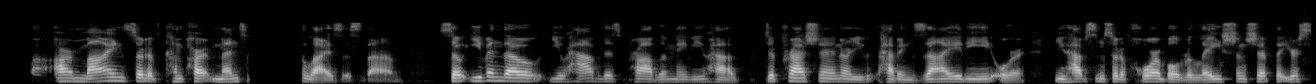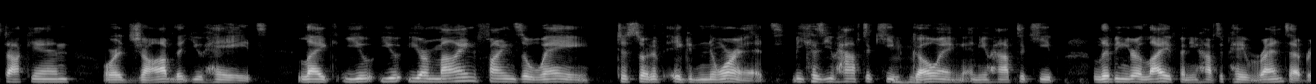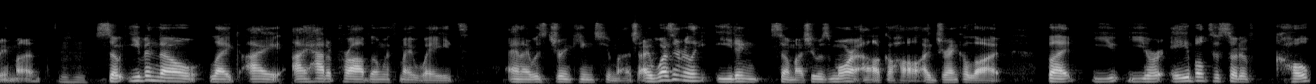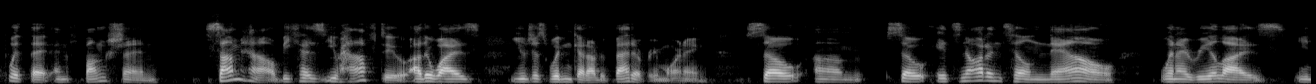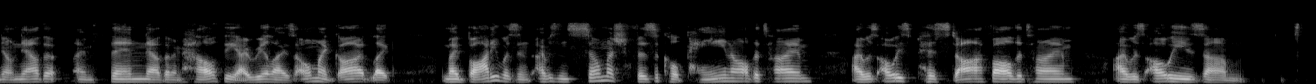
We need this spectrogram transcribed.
our mind sort of compartmentalizes them so even though you have this problem maybe you have depression or you have anxiety or you have some sort of horrible relationship that you're stuck in or a job that you hate like you you your mind finds a way to sort of ignore it because you have to keep mm-hmm. going and you have to keep living your life and you have to pay rent every month mm-hmm. so even though like i i had a problem with my weight and i was drinking too much i wasn't really eating so much it was more alcohol i drank a lot but you you're able to sort of cope with it and function somehow because you have to otherwise you just wouldn't get out of bed every morning. So um so it's not until now when i realize you know now that i'm thin now that i'm healthy i realize oh my god like my body was in i was in so much physical pain all the time. I was always pissed off all the time. I was always um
